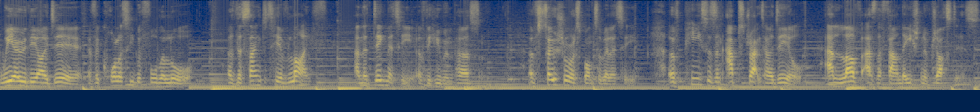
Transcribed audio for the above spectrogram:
we owe the idea of equality before the law, of the sanctity of life, and the dignity of the human person of social responsibility, of peace as an abstract ideal, and love as the foundation of justice,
